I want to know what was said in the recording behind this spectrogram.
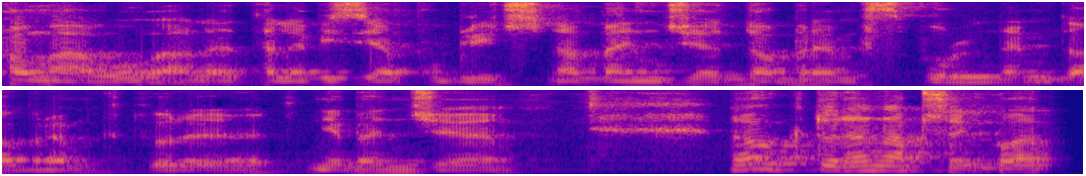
pomału, ale telewizja publiczna będzie dobrem wspólnym, dobrem, który nie będzie, no, które na przykład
